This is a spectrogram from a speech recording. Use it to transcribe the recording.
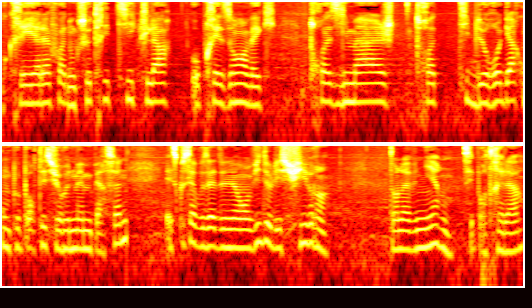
Pour créer à la fois. Donc ce triptyque là au présent avec trois images, trois types de regards qu'on peut porter sur une même personne. Est-ce que ça vous a donné envie de les suivre dans l'avenir, ces portraits-là,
